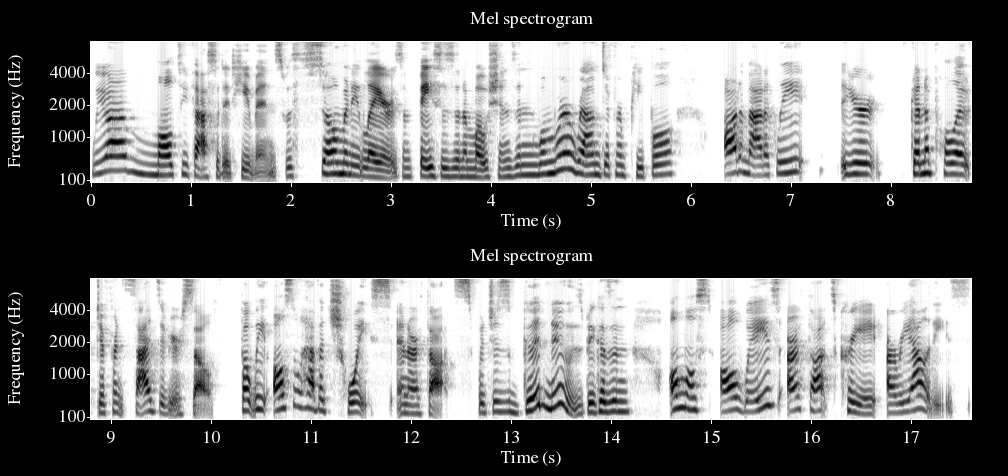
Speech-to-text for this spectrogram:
We are multifaceted humans with so many layers and faces and emotions. And when we're around different people, automatically you're going to pull out different sides of yourself. But we also have a choice in our thoughts, which is good news because in almost all ways, our thoughts create our realities.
